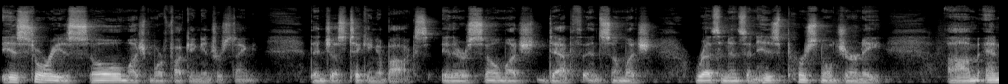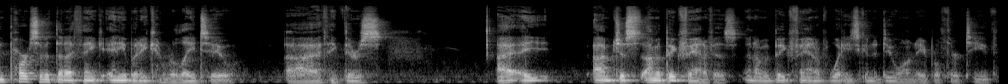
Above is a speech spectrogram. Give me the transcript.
his story is so much more fucking interesting than just ticking a box. There's so much depth and so much resonance in his personal journey, um, and parts of it that I think anybody can relate to. Uh, I think there's, I, I, am just, I'm a big fan of his, and I'm a big fan of what he's going to do on April 13th.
